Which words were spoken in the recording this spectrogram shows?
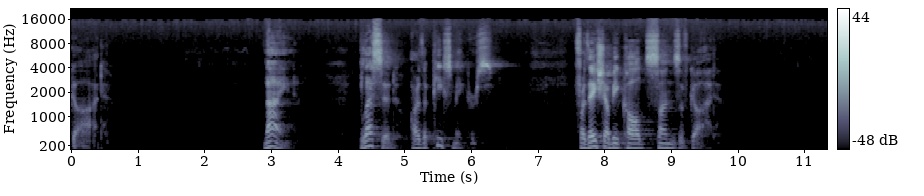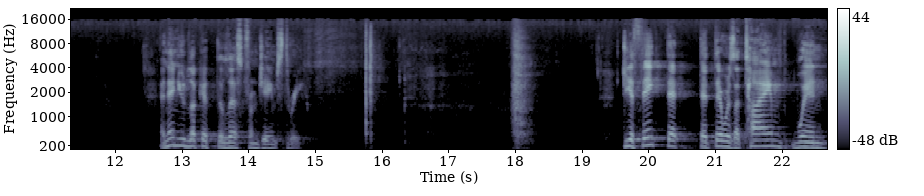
God. Nine, blessed are the peacemakers, for they shall be called sons of God. And then you look at the list from James 3. Do you think that, that there was a time when,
